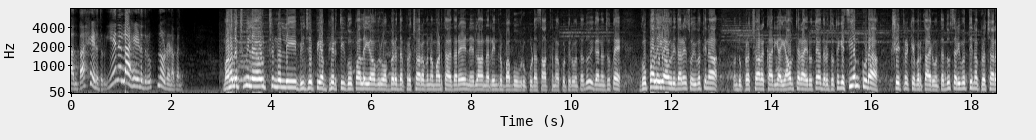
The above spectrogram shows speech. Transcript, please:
ಅಂತ ಹೇಳಿದ್ರು. ಏನೆಲ್ಲ ಹೇಳಿದ್ರು? ನೋಡೋಣ ಬನ್ನಿ. ಮಹಾಲಕ್ಷ್ಮಿ ಲೇಔಟ್ನಲ್ಲಿ ಬಿಜೆಪಿ ಅಭ್ಯರ್ಥಿ ಗೋಪಾಲಯ್ಯ ಅವರು ಅಬ್ಬರದ ಪ್ರಚಾರವನ್ನು ಮಾಡ್ತಾ ಇದ್ದಾರೆ. ನೆಲ ನರೇಂದ್ರ ಬಾಬು ಅವರು ಕೂಡ ಸಾಥನ ಕೊಟ್ಟಿರುವಂಥದ್ದು. ಈಗ ನನ್ನ ಜೊತೆ ಗೋಪಾಲಯ್ಯ ಅವರಿದ್ದಾರೆ ಸೊ ಇವತ್ತಿನ ಒಂದು ಪ್ರಚಾರ ಕಾರ್ಯ ಯಾವ ಥರ ಇರುತ್ತೆ? ಅದರ ಜೊತೆಗೆ ಸಿ ಕೂಡ ಕ್ಷೇತ್ರಕ್ಕೆ ಬರ್ತಾ ಇರುವಂಥದ್ದು. ಸರ್ ಇವತ್ತಿನ ಪ್ರಚಾರ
